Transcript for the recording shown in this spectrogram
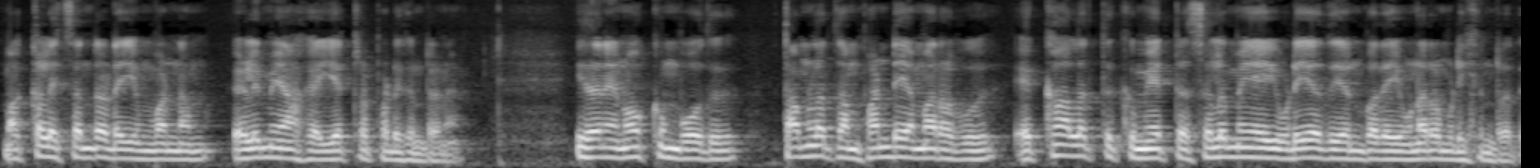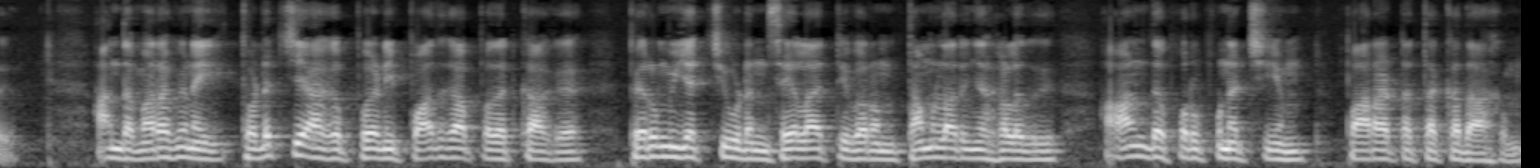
மக்களை சென்றடையும் வண்ணம் எளிமையாக இயற்றப்படுகின்றன. இதனை நோக்கும்போது தமிழர் தம் பண்டைய மரபு எக்காலத்துக்கும் ஏற்ற செழுமையை உடையது என்பதை உணர முடிகின்றது. அந்த மரபினை தொடர்ச்சியாக பேணி பாதுகாப்பதற்காக பெருமுயற்சியுடன் செயலாற்றி வரும் தமிழறிஞர்களது ஆழ்ந்த பொறுப்புணர்ச்சியும் பாராட்டத்தக்கதாகும்.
